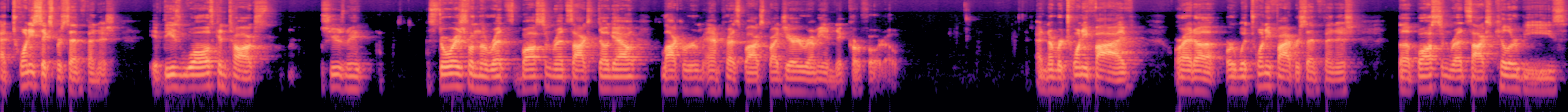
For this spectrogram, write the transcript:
at 26% finish. If these walls can talk, excuse me, stories from the Red, Boston Red Sox dugout, locker room, and press box by Jerry Remy and Nick Cafardo. At number 25, or at a or with 25% finish, the Boston Red Sox Killer Bees,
